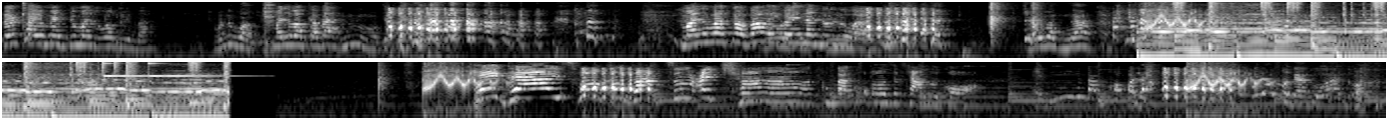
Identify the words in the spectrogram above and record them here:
Pero tayo medyo maluwag, di ba? Maluwag. Maluwag ka ba? Hmm. Maluwag ka ba o ikaw yung nanluluwag? Maluwag na. Hey guys! Welcome back to my channel! Kung bago ka pa sa channel ko, eh di bago ka pala. Wala magagawa, no?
